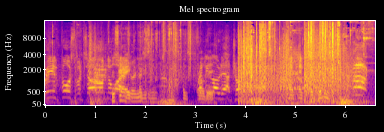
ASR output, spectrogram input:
Reinforcements are on the This way. guy's right next to me. I just called Friendly it. loadout dropping. I, I, I couldn't.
